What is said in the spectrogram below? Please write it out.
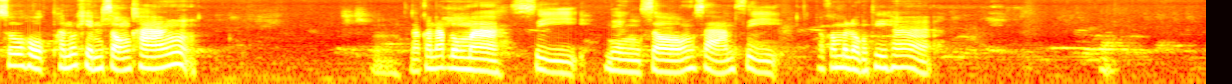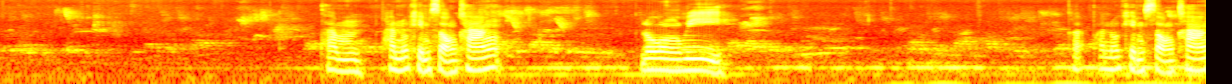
โซ่หกพันวเข็มสองครั้ง แล้วก็นับลงมาสี่หนึ่งสองสามสี่แล้วก็มาลงที่ห้าทำพันวเข็มสองครั้ง ลง V ก็พันหัวเข็มสองครั้ง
